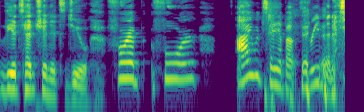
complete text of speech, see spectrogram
the attention it's due. For for I would say about three minutes,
